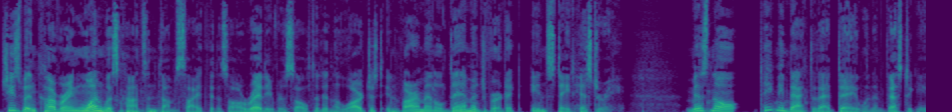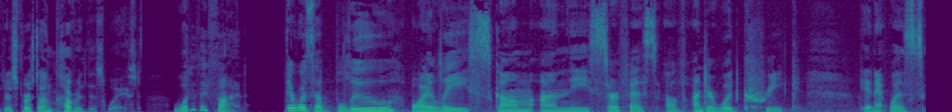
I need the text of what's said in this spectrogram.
She's been covering one Wisconsin dump site that has already resulted in the largest environmental damage verdict in state history. Ms. Nohl, take me back to that day when investigators first uncovered this waste. What did they find? There was a blue, oily scum on the surface of Underwood Creek and it was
